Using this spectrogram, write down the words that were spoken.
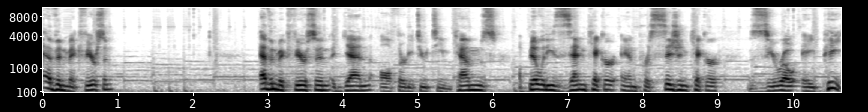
Evan McPherson. Evan McPherson, again, all 32 team chems. Abilities Zen kicker and precision kicker, 0 AP.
